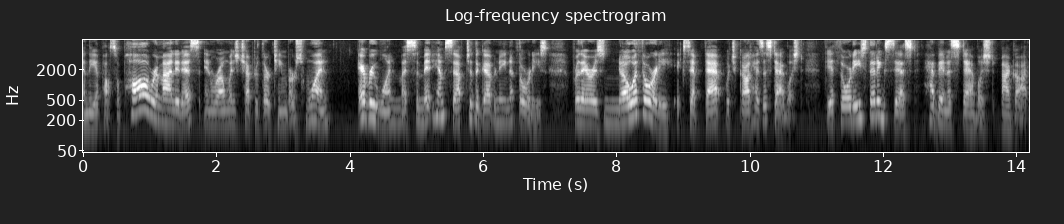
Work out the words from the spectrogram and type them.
And the apostle Paul reminded us in Romans chapter 13 verse 1 Everyone must submit himself to the governing authorities, for there is no authority except that which God has established. The authorities that exist have been established by God.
